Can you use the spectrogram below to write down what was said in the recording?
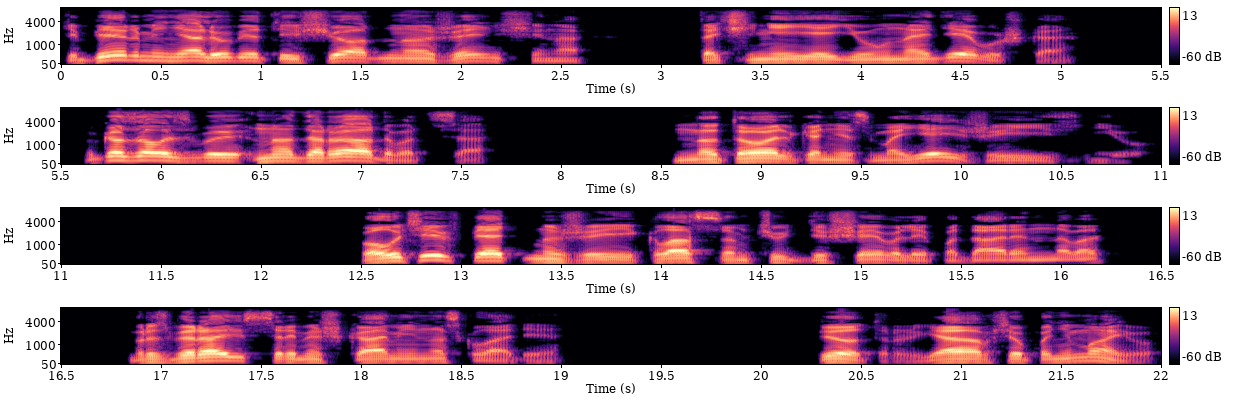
Теперь меня любит еще одна женщина, точнее, юная девушка. Казалось бы, надо радоваться, но только не с моей жизнью. Получив пять ножей классом чуть дешевле подаренного, разбираюсь с ремешками на складе. Петр, я все понимаю,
